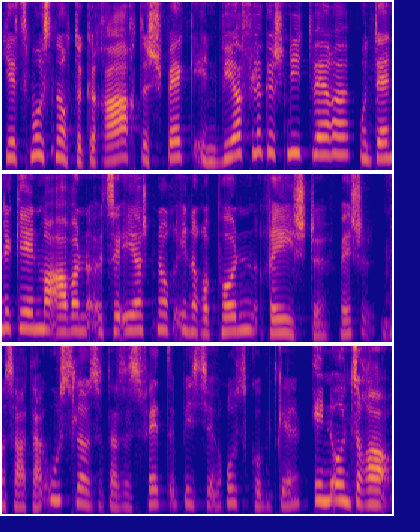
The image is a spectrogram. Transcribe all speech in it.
Jetzt muss noch der gerachte Speck in Würfel geschnitten werden. Und dann gehen wir aber zuerst noch in einer Pfanne rösten. Weißt man sagt auch auslassen, dass das Fett ein bisschen rauskommt, gell? In unserer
